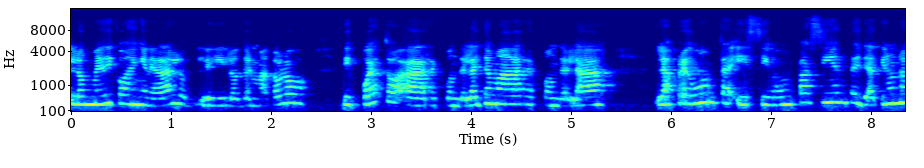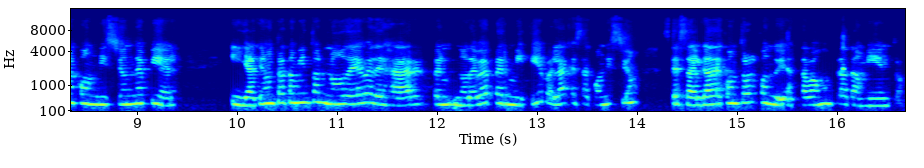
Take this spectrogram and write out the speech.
los médicos en general y los dermatólogos dispuestos a responder las llamadas, responder las, las preguntas. Y si un paciente ya tiene una condición de piel, y ya tiene un tratamiento, no debe dejar, no debe permitir, ¿verdad? Que esa condición se salga de control cuando ya está bajo un tratamiento.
